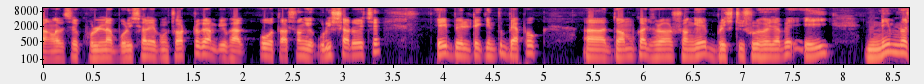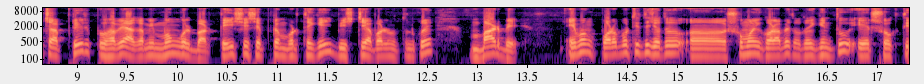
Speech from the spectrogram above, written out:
বাংলাদেশের খুলনা, বরিশাল এবং চট্টগ্রাম বিভাগ ও তার সঙ্গে উড়িষ্যা রয়েছে। এই বেল্টে কিন্তু ব্যাপক দমকা ঝোড়ো হাওয়ার সঙ্গে বৃষ্টি শুরু হয়ে যাবে। এই নিম্নচাপটির প্রভাবে আগামী মঙ্গলবার তেইশে সেপ্টেম্বর থেকেই বৃষ্টি আবার নতুন করে বাড়বে। এবং পরবর্তীতে যত সময় গড়াবে ততই কিন্তু এর শক্তি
